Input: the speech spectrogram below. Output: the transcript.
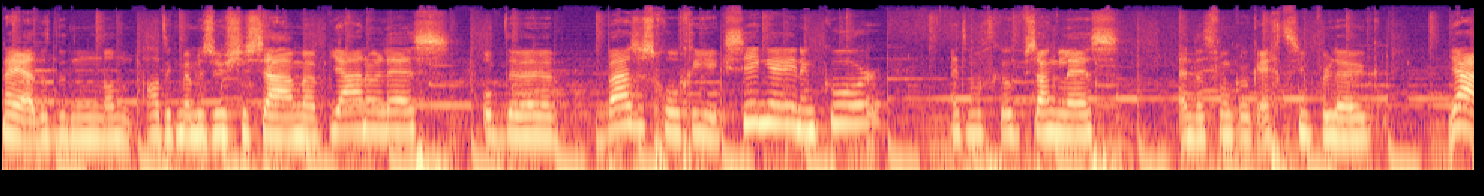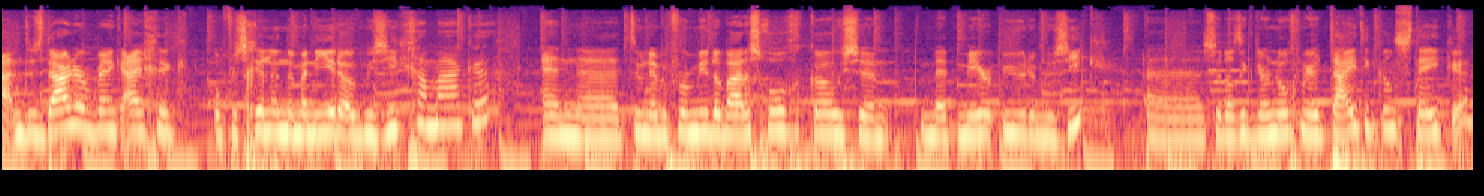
Nou ja, dan, had ik met mijn zusje samen pianoles. Op de basisschool ging ik zingen in een koor. En toen mocht ik ook zangles. En dat vond ik ook echt super leuk. Ja, dus daardoor ben ik eigenlijk op verschillende manieren ook muziek gaan maken. En eh, toen heb ik voor middelbare school gekozen met meer uren muziek. eh, zodat ik er nog meer tijd in kan steken.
